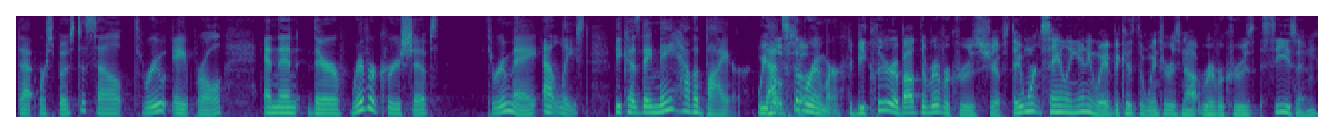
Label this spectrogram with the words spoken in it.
that were supposed to sell through April, and then their river cruise ships through May at least, because they may have a buyer. We That's the so. rumor. To be clear about the river cruise ships, they weren't sailing anyway because the winter is not river cruise season,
